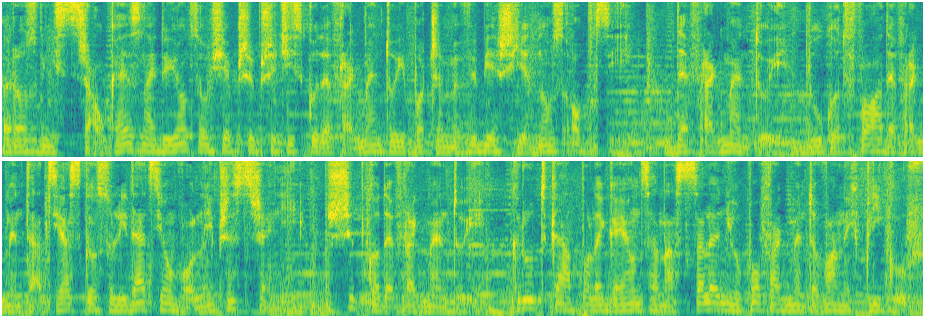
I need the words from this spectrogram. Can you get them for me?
Rozwiń strzałkę znajdującą się przy przycisku defragmentuj, po czym wybierz jedną z opcji. Defragmentuj. Długotrwała defragmentacja z konsolidacją wolnej przestrzeni. Szybko defragmentuj. Krótka, polegająca na scaleniu pofragmentowanych plików.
